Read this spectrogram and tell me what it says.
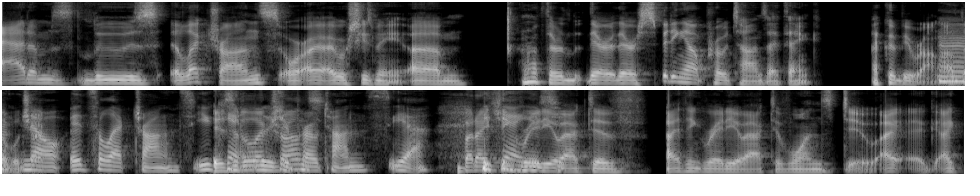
atoms lose electrons, or, or excuse me, um, I don't know if they're they're they're spitting out protons. I think I could be wrong. I'll Mm, double check. No, it's electrons. You Is it can't lose your electrons? protons. Yeah. But I You think can't use it. radioactive. I think radioactive ones do. I, I,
